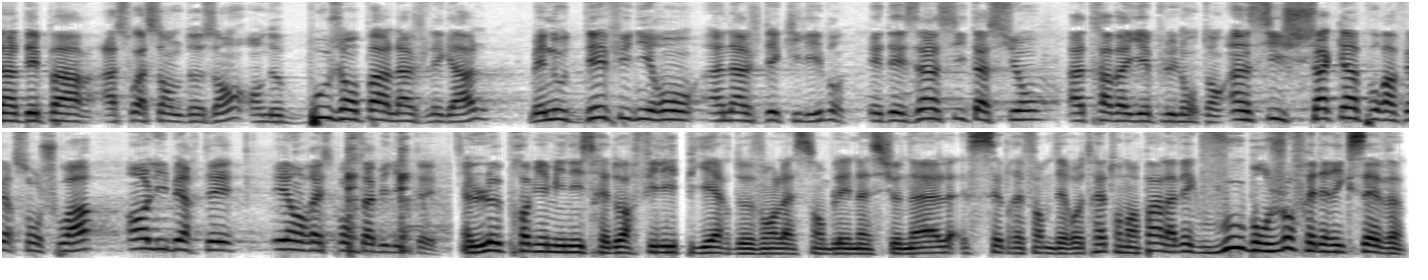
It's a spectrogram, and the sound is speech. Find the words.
d'un départ à 62 ans en ne bougeant pas l'âge légal, mais nous définirons un âge d'équilibre et des incitations à travailler plus longtemps. Ainsi, chacun pourra faire son choix en liberté et en responsabilité. Le Premier ministre Édouard Philippe hier devant l'Assemblée nationale. Cette réforme des retraites, on en parle avec vous. Bonjour Frédéric Sève.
